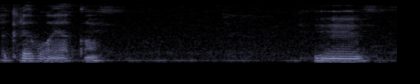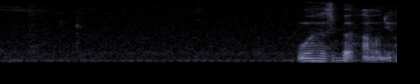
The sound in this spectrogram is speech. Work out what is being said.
wykryło jako mm, USB audio.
